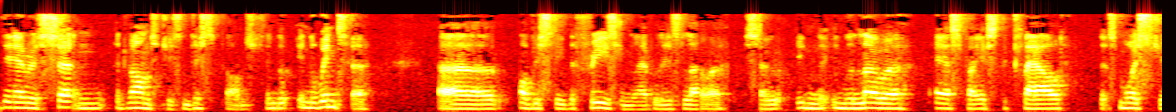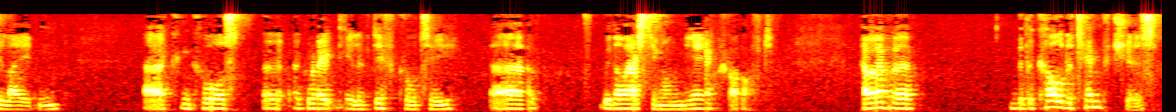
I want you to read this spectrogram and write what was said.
there are certain advantages and disadvantages. In the, in the winter, uh, obviously the freezing level is lower. So in the, in the lower airspace, the cloud that's moisture laden uh, can cause a, a, great deal of difficulty uh, with icing on the aircraft. However, with the colder temperatures,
